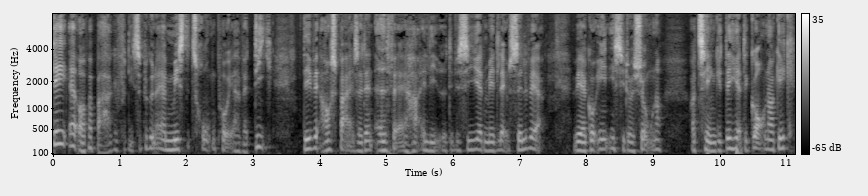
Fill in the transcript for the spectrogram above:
det er op ad bakke, fordi så begynder jeg at miste troen på, at jeg har værdi. Det vil afspejle sig i den adfærd, jeg har i livet. Det vil sige, at med et lavt selvværd vil jeg gå ind i situationer og tænke, det her, det går nok ikke,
